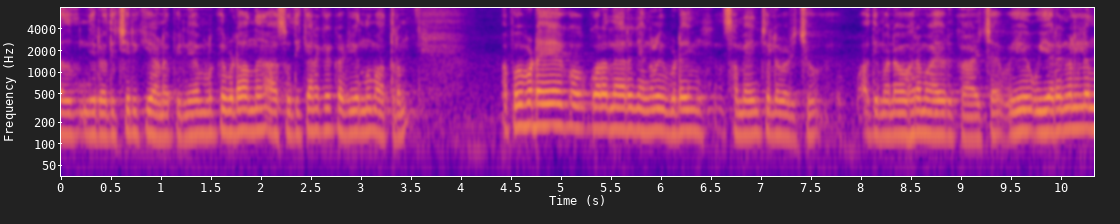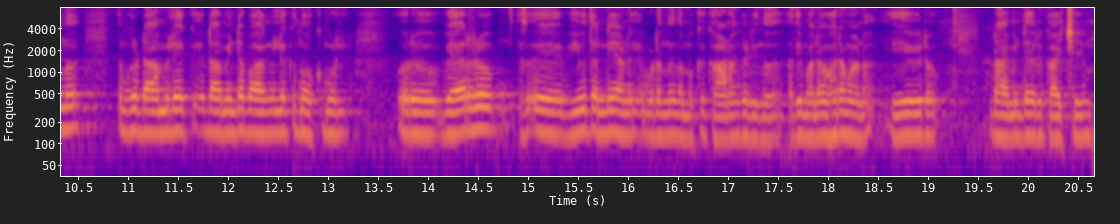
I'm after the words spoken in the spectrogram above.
അത് നിരോധിച്ചിരിക്കുകയാണ്. പിന്നെ നമുക്ക് ഇവിടെ വന്ന് ആസ്വദിക്കാനൊക്കെ കഴിയുന്നു മാത്രം. അപ്പോൾ ഇവിടെ കുറേ നേരം ഞങ്ങൾ ഇവിടെയും സമയം ചിലവഴിച്ചു. അതിമനോഹരമായ ഒരു കാഴ്ച. ഈ ഉയരങ്ങളിൽ നിന്ന് നമുക്ക് ഡാമിലേക്ക് ഡാമിന്റെ ഭാഗങ്ങളിലേക്ക് നോക്കുമ്പോൾ ഒരു വേറൊരു വ്യൂ തന്നെയാണ് ഇവിടെ നിന്ന് നമുക്ക് കാണാൻ കഴിയുന്നത്. അതിമനോഹരമാണ് ഈ ഒരു ഡാമിന്റെ ഒരു കാഴ്ചയും.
